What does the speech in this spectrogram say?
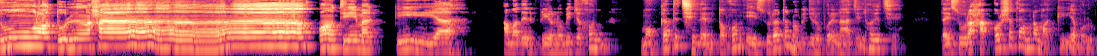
সূরাতুল মাক্কিয়াহ আমাদের প্রিয় নবী যখন মক্কাতে ছিলেন, তখন এই সুরাটা নবীজির উপরে নাজিল হয়েছে। তাই সুরা হাক্কর সাথে আমরা মাক্কিয়া বলব।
